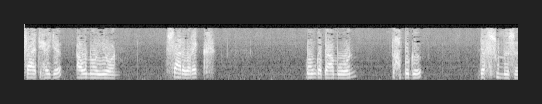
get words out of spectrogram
fatiha ja yoon rek moom nga baamu woon tax bëgg def sunna sa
